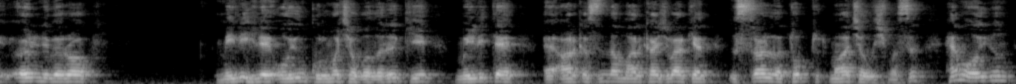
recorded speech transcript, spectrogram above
ön libero Melih'le oyun kurma çabaları ki Melih de e, arkasında markaj varken ısrarla top tutmaya çalışması hem oyunun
